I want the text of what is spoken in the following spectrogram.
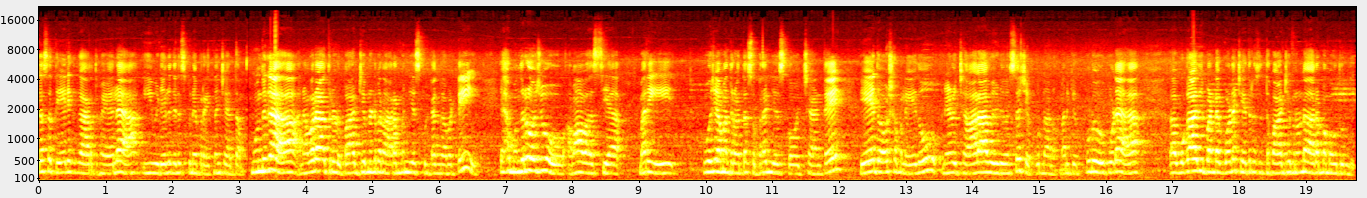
కాస్త తేలికగా అర్థమయ్యేలా ఈ వీడియోలో తెలుసుకునే ప్రయత్నం చేద్దాం. ముందుగా నవరాత్రులు పాడ్యం నుండి మనం ఆరంభం చేసుకుంటాం కాబట్టి ఇక ముందు రోజు అమావాస్య. మరి పూజా మంత్రం అంతా శుభ్రం చేసుకోవచ్చా అంటే ఏ దోషం లేదు నేను చాలా వీడియోస్ చెప్పుకున్నాను మనకి ఎప్పుడు కూడా ఉగాది పండుగ కూడా చైత్రశుద్ధ పాఠ్యం నుండి ఆరంభమవుతుంది.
